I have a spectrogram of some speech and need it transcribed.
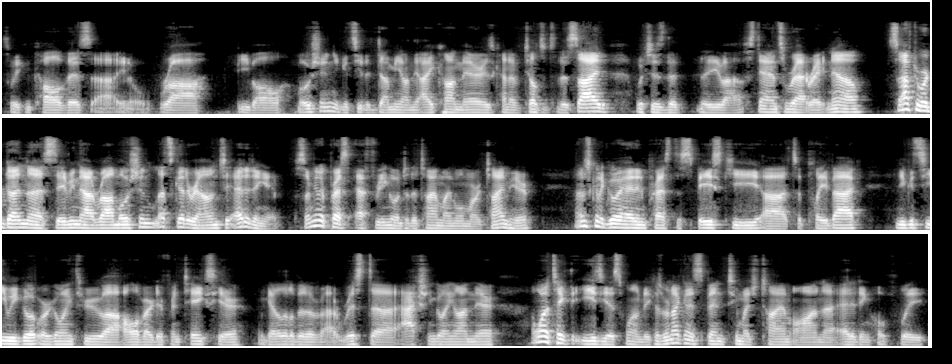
So we can call this, uh, you know, raw b-ball motion. You can see the dummy on the icon there is kind of tilted to the side, which is the, the uh, stance we're at right now. So after we're done uh, saving that raw motion, let's get around to editing it. So I'm going to press F3 and go into the timeline one more time here. I'm just going to go ahead and press the space key uh, to play back. And you can see we go, we're going through uh, all of our different takes here. We've got a little bit of uh, wrist uh, action going on there. I want to take the easiest one because we're not going to spend too much time on editing, hopefully,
